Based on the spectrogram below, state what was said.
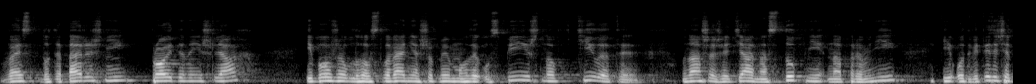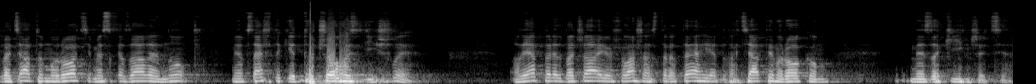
весь дотеперішній пройдений шлях і Божого благословення, щоб ми могли успішно втілити в наше життя наступні напрямні. І у 2020 році ми сказали, ну, ми все ж таки до чогось дійшли. Але я передбачаю, що наша стратегія 20-м роком не закінчиться.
